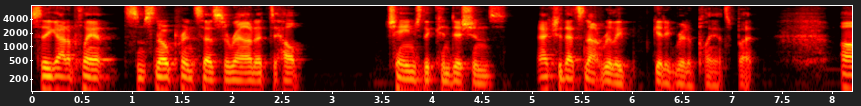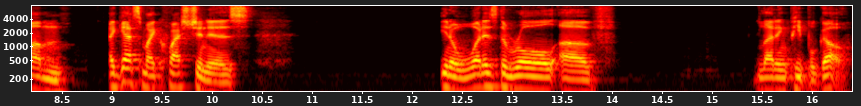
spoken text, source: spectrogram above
So you got to plant some snow princess around it to help change the conditions. Actually, that's not really getting rid of plants, but um, I guess my question is, you know, what is the role of letting people go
